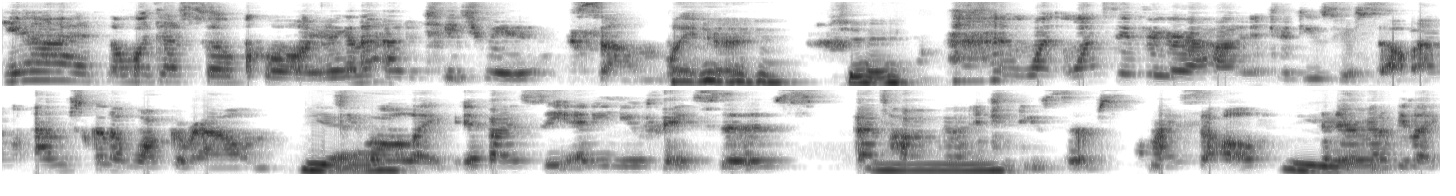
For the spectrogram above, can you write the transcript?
Yeah, oh, that's so cool. You're gonna have to teach me some later. sure. Once once you figure out how to introduce yourself, I'm, I'm just gonna walk around. Yeah. People, like, if I see any new faces, that's how I'm gonna Mm. introduce them, myself. And they're Yeah. gonna be like,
